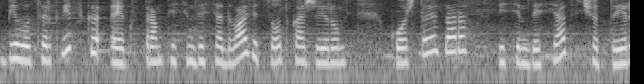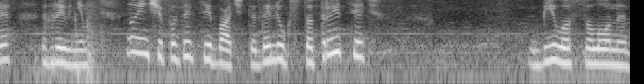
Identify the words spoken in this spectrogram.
білоцерквівське екстра 82% жиру. Коштує зараз 84 гривні. Ну, інші позиції бачите: делюкс 130, біло-солоне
